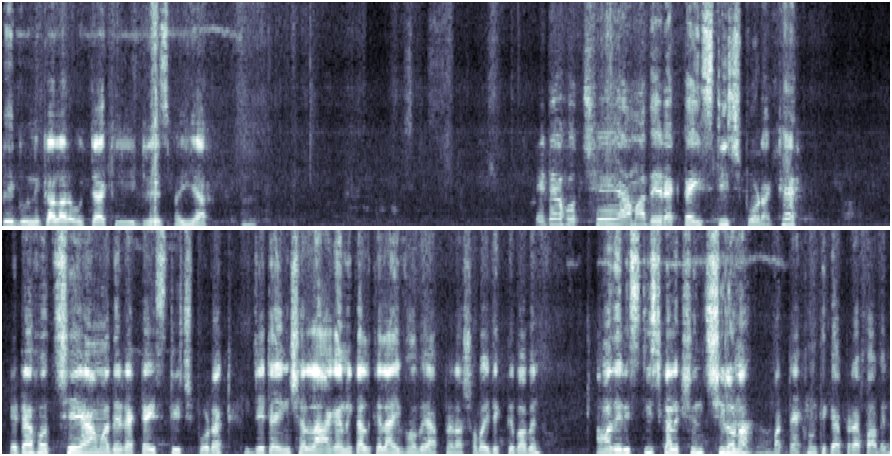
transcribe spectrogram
বেগুনি কালার, ওইটা কি ড্রেস ভাইয়া। এটা হচ্ছে আমাদের একটা স্টিচ প্রোডাক্ট হ্যাঁ? এটা হচ্ছে আমাদের একটা স্টিচ প্রোডাক্ট যেটা ইনশাল্লাহ আগামীকালকে লাইভ হবে, আপনারা সবাই দেখতে পাবেন। আমাদের স্টিচ কালেকশন ছিল না বাট এখন থেকে আপনারা পাবেন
